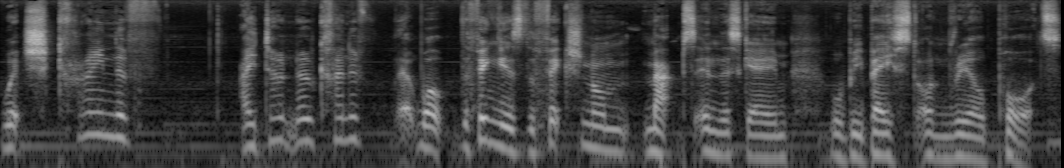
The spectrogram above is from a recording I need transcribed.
which kind of I don't know, kind of. Uh, Well, the thing is, the fictional maps in this game will be based on real ports.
